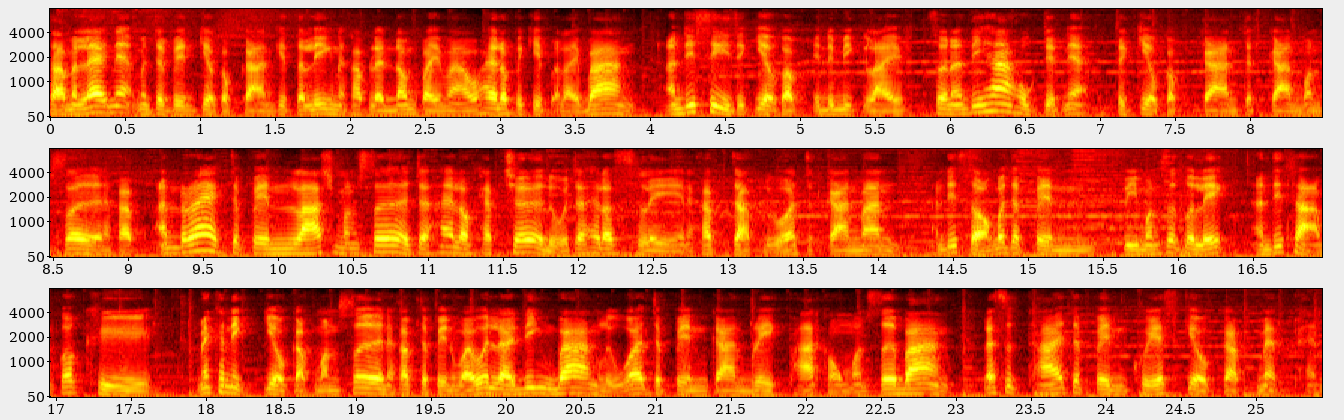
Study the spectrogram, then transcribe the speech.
สามอันแรกเนี่ยมันจะเป็นเกี่ยวกับการ gathering นะครับ random ไปมาว่าให้เราไปเก็บอะไรบ้าง อันที่ 4 จะเกี่ยวกับ endemic life ส่วนอันที่ 5 6 7เนี่ยจะเกี่ยวกับการจัดการ monster นะครับอันแรกจะเป็น large monster จะให้เรา capture หรือว่าจะให้เรา slay นะครับ จับหรือว่าจัดการมัน อันที่ 2 ก็จะเป็นตี monster ตัวเล็ก อันที่ 3 ก็คือแมคานิกเกี่ยวกับมอนสเตอร์นะครับ จะเป็นไวเวอร์ไ i ดิ้งบ้าง หรือว่าจะเป็นการเบรกพาร์ทของมอนสเตอร์บ้าง และสุดท้ายจะเป็นเควสเกี่ยวกับแมปแผน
